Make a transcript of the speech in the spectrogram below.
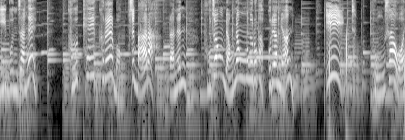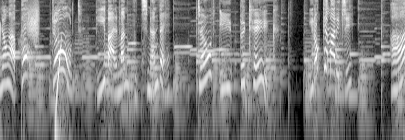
이 문장을 그 케이크를 먹지 마라 라는 부정 명령문으로 바꾸려면 eat 동사 원형 앞에 don't 이 말만 붙이면 돼. Don't eat the cake. 이렇게 말이지. 아,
